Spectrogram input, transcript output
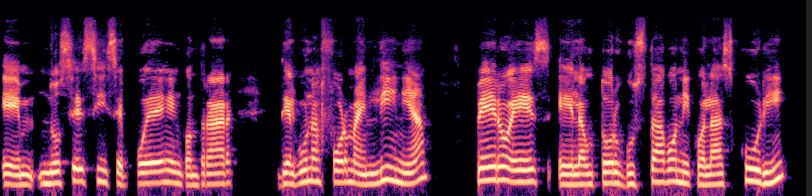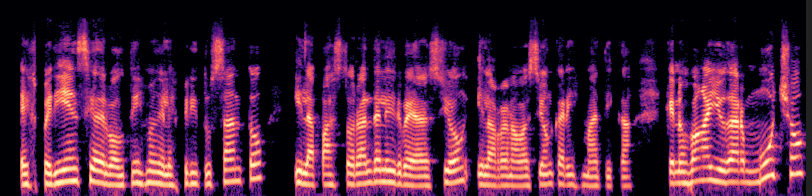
Em, no sé si se pueden encontrar de alguna forma en línea, pero es el autor Gustavo Nicolás Curi, Experiencia del Bautismo en el Espíritu Santo y la pastoral de liberación y la renovación carismática, que nos van a ayudar mucho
